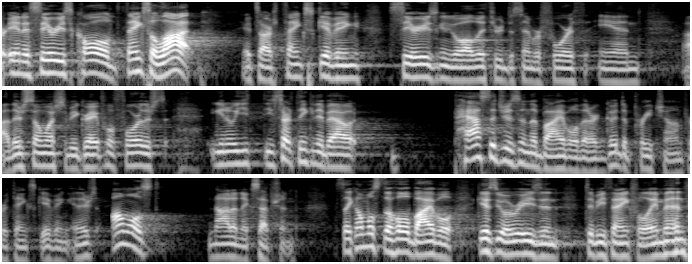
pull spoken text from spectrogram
We're in a series called Thanks a Lot. It's our Thanksgiving series, going to go all the way through December 4th, and uh, there's so much to be grateful for. There's, you know, you, you start thinking about passages in the Bible that are good to preach on for Thanksgiving, and there's almost not an exception. It's like almost the whole Bible gives you a reason to be thankful. Amen?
